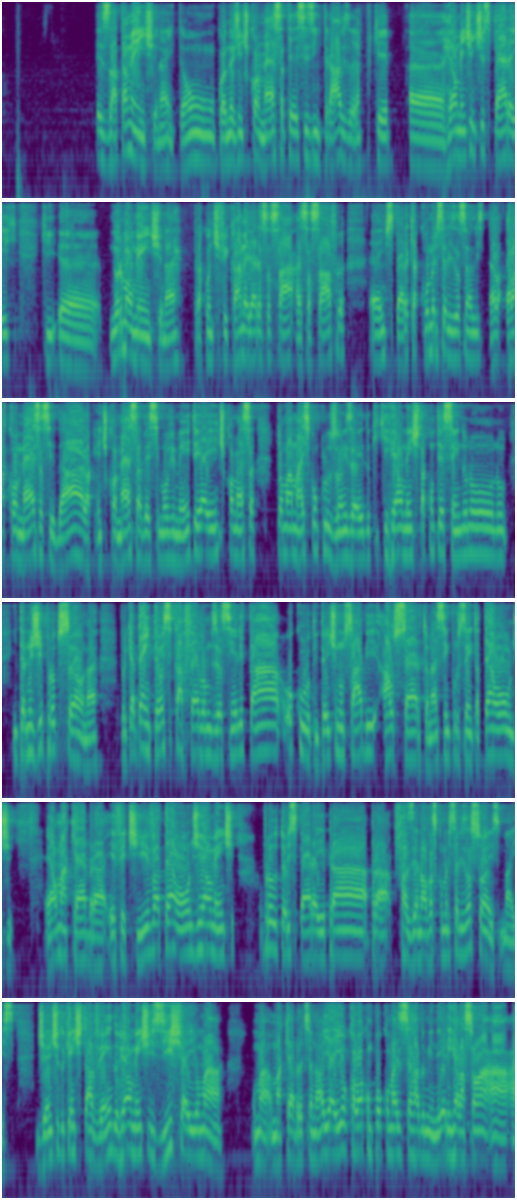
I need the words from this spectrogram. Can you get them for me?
Exatamente, né? Então, quando a gente começa a ter esses entraves, é porque uh, realmente a gente espera aí que, que uh, normalmente, né, para quantificar melhor essa, essa safra, é, a gente espera que a comercialização ela, ela comece a se dar, ela, a gente começa a ver esse movimento e aí a gente começa a tomar mais conclusões aí do que, que realmente está acontecendo no, no, em termos de produção, né? Porque até então esse café, vamos dizer assim, ele está oculto, então a gente não sabe ao certo, né, 100% até onde é uma quebra efetiva, até onde realmente o produtor espera aí para fazer novas comercializações. Mas diante do que a gente está vendo, realmente existe aí uma, uma, uma, quebra adicional. E aí eu coloco um pouco mais o Cerrado Mineiro em relação à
